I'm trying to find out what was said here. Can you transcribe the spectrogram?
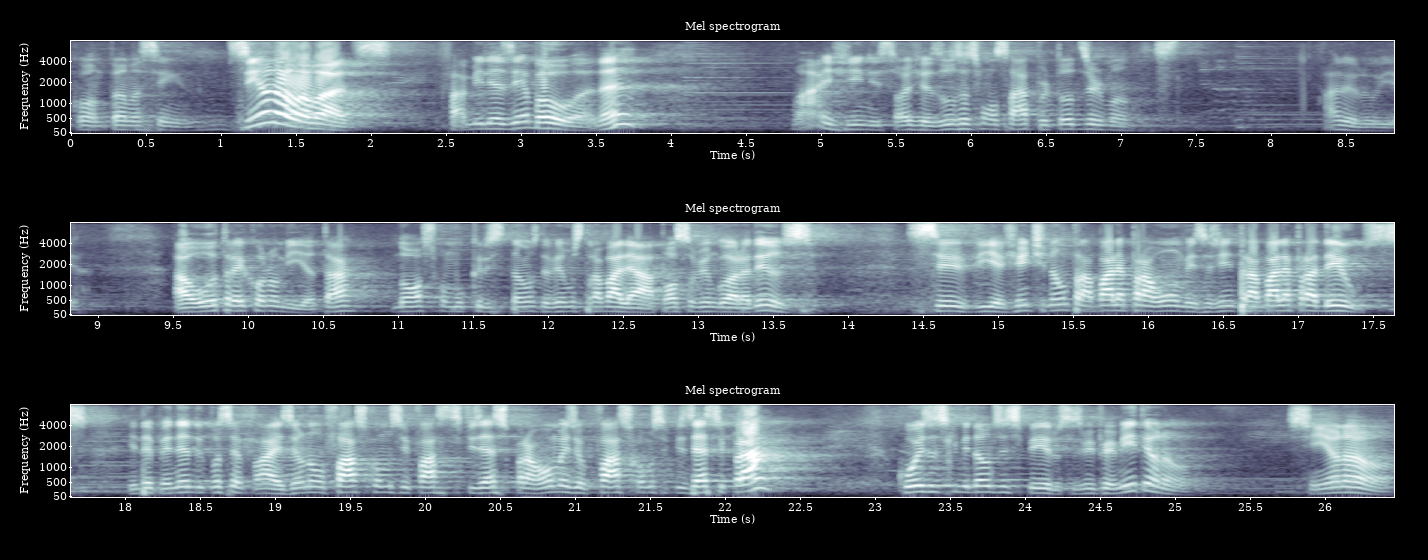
Contando assim. Sim ou não, amados? Famíliazinha boa, né? Imagine só Jesus responsável por todos os irmãos. Aleluia. A outra é a economia, tá? Nós, como cristãos, devemos trabalhar. Posso ouvir um glória a Deus? Servir. A gente não trabalha para homens, a gente trabalha para Deus. Independente do que você faz. Eu não faço como se fizesse para homens, eu faço como se fizesse para coisas que me dão desespero. Vocês me permitem ou não? Sim ou não?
